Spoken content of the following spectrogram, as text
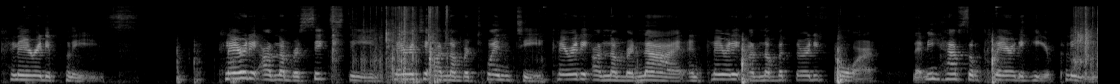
clarity, please. Clarity on number 16, clarity on number 20, clarity on number 9, and clarity on number 34. Let me have some clarity here, please.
